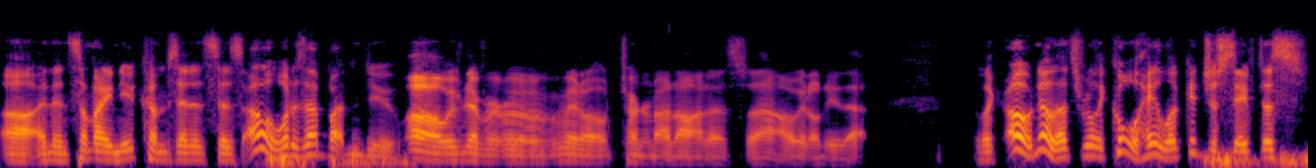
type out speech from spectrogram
uh, and then somebody new comes in and says oh what does that button do? Oh we've never uh, we don't turn it on it's, uh, we don't do that. Like oh no that's really cool. Hey look it just saved us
